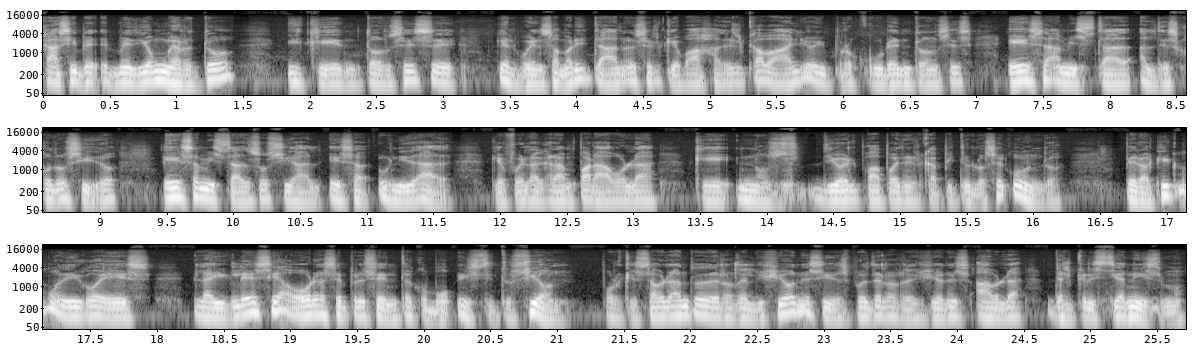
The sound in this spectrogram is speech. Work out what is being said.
eh, casi medio muerto y que entonces el buen samaritano es el que baja del caballo y procura entonces esa amistad al desconocido, esa amistad social, esa unidad, que fue la gran parábola que nos dio el Papa en el capítulo segundo. Pero aquí, como digo, es la iglesia ahora se presenta como institución, porque está hablando de las religiones y después de las religiones habla del cristianismo.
